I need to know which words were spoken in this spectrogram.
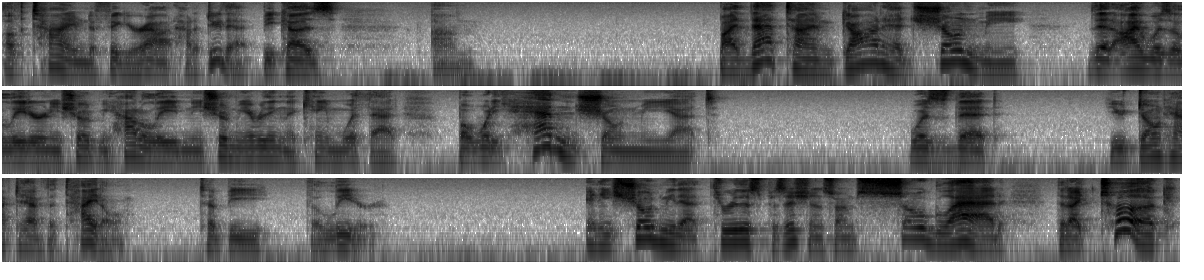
of time to figure out how to do that because um, by that time, God had shown me that I was a leader and He showed me how to lead and He showed me everything that came with that. But what he hadn't shown me yet was that you don't have to have the title to be the leader. And he showed me that through this position. So I'm so glad that I took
